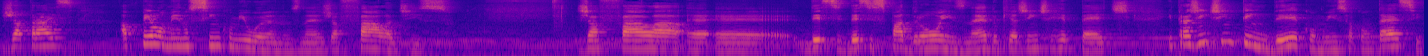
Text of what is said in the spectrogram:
já traz há pelo menos 5 mil anos, né? Já fala disso já fala é, é, desse, desses padrões, né, do que a gente repete. E para a gente entender como isso acontece,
